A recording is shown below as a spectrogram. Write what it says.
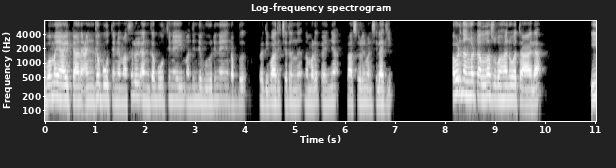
ഉപമയായിട്ടാണ് അങ്കബൂത്തിനെ മസലുൽ അങ്കബൂത്തിനെയും അതിന്റെ വീടിനെയും റബ്ബ് പ്രതിപാദിച്ചതെന്ന് നമ്മൾ കഴിഞ്ഞ ക്ലാസ്സുകളിൽ മനസ്സിലാക്കി. അവിടുന്ന് അങ്ങോട്ട് അള്ളാഹ് സുബാനുവ ചാല ഈ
